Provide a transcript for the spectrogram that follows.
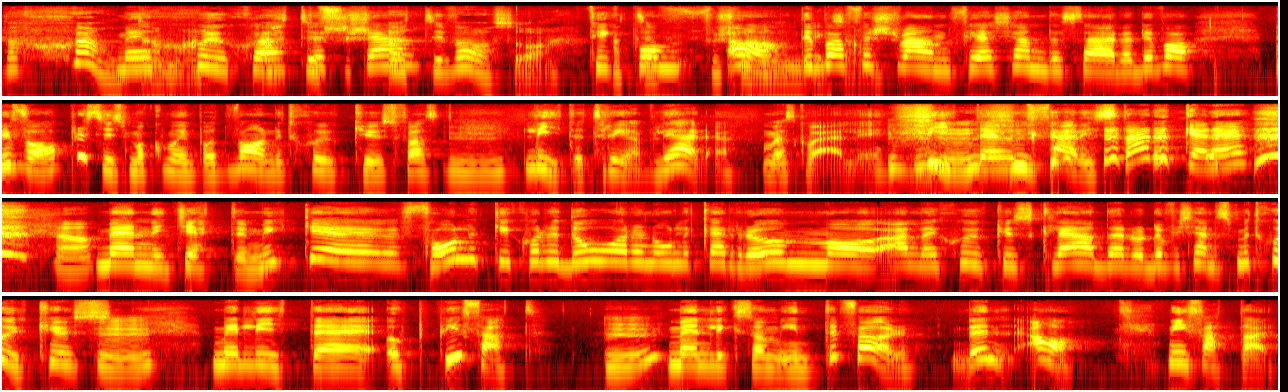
Vad skönt, Med en Emma. sjuksköterska. Att det, att det var så. Fick att på, det försvann. ja, det bara liksom. försvann. För jag kände så här, det var, det var precis som att komma in på ett vanligt sjukhus fast Mm. lite trevligare om jag ska vara ärlig. Lite färgstarkare. Ja. Men jättemycket folk i korridoren, olika rum och alla i sjukhuskläder. Och det kändes som ett sjukhus Mm. med lite upppiffat. Men liksom inte för. Den, ja, ni fattar.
